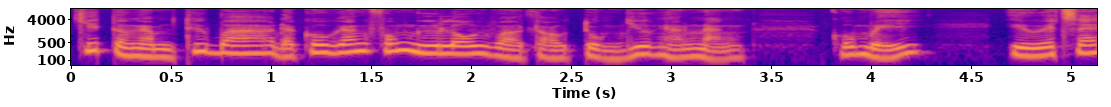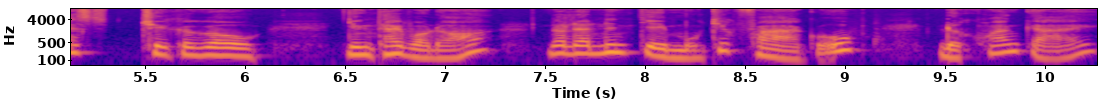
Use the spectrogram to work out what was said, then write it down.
Chiếc tàu ngầm thứ ba đã cố gắng phóng ngư lôi vào tàu tuần dương hạng nặng của Mỹ USS Chicago, nhưng thay vào đó, nó đã đánh chìm một chiếc phà của Úc được hoán cải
